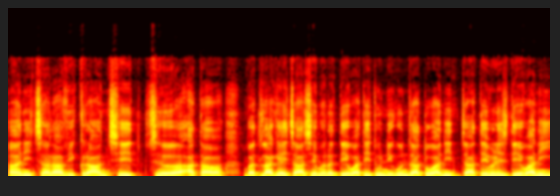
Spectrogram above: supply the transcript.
आणि चला विक्रांत शेठचं आता बदला घ्यायचा असे म्हणत देवा तिथून निघून जातो आणि जाते वेळेस देवानी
